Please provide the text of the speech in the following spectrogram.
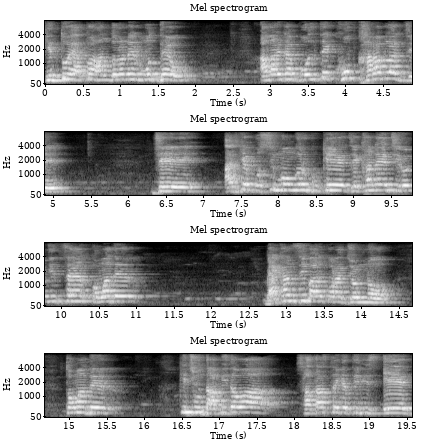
কিন্তু এত আন্দোলনের মধ্যেও আমার এটা বলতে খুব খারাপ লাগছে যে আজকে পশ্চিমবঙ্গের বুকে যেখানে চিরঞ্জিত স্যার তোমাদের ভ্যাকান্সি বার করার জন্য তোমাদের কিছু দাবি দেওয়া সাতাশ থেকে তিরিশ এজ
